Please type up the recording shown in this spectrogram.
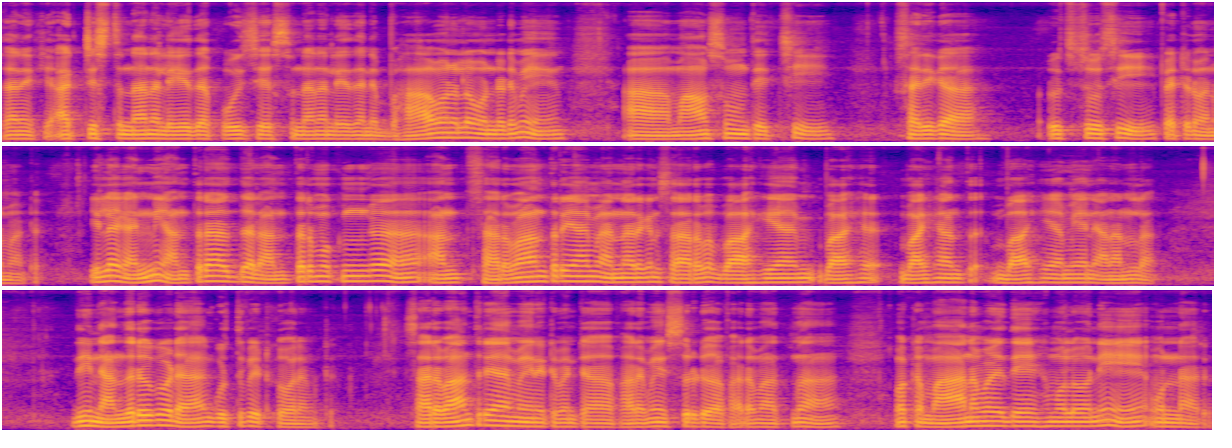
తనకి అర్చిస్తున్నానా లేదా పూజ చేస్తున్నానా లేదా అనే భావనలో ఉండడమే ఆ మాంసం తెచ్చి సరిగా రుచి చూసి పెట్టడం అనమాట ఇలాగ అన్ని అంతరార్థాలు అంతర్ముఖంగా అంత సర్వాంతర్యామి అన్నారు కానీ సర్వ బాహ్యామి బాహ్య బాహ్యాంత బాహ్యామి అని అనలా దీన్ని అందరూ కూడా గుర్తుపెట్టుకోవాలన్నమాట. సర్వాంతర్యామి అయినటువంటి ఆ పరమేశ్వరుడు ఆ పరమాత్మ ఒక మానవ దేహములోనే ఉన్నారు.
